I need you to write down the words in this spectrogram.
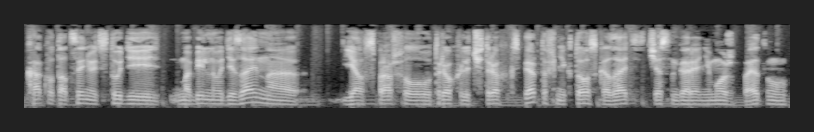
как вот оценивать студии мобильного дизайна я спрашивал у трех или четырех экспертов, никто сказать, честно говоря, не может. Поэтому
